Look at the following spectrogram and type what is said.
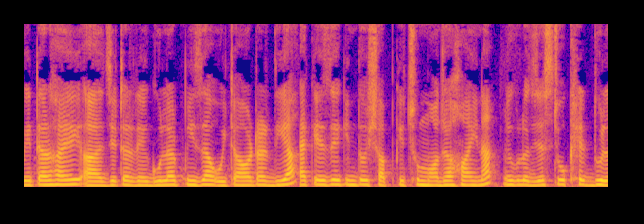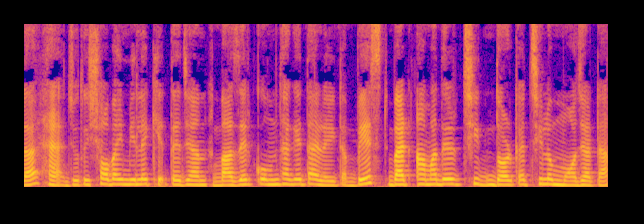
বেটার হয় যেটা রেগুলার পিজা ওইটা অর্ডার দিয়া। প্যাকেজে কিন্তু সবকিছু মজা হয় না। এগুলো জাস্ট চোখের ধুলা। হ্যাঁ যদি সবাই মিলে খেতে যান, বাজেট কম থাকে তাহলে এটা বেস্ট বাট আমাদের দরকার ছিল মজাটা।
